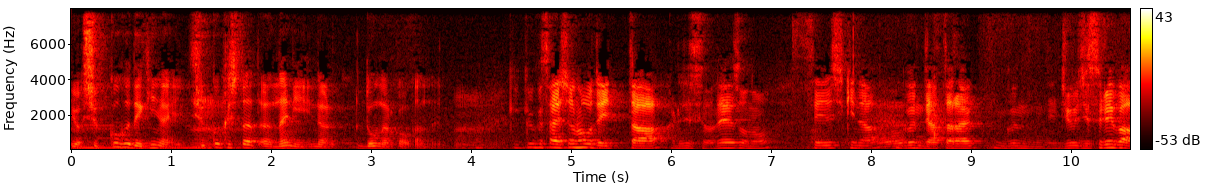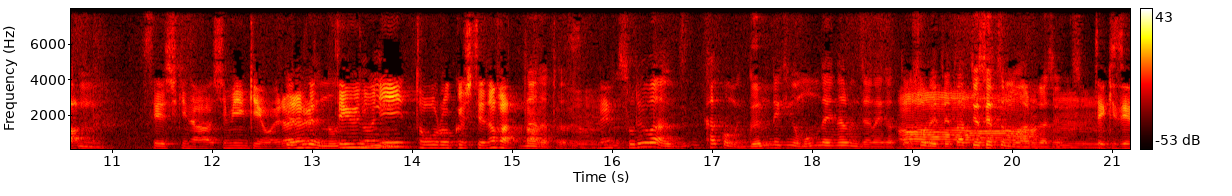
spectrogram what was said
要は出国できない。出国したら何になるどうなるか分かんない。うん。結局最初の方で言ったあれですよね。その正式な軍で働く軍に従事すれば、うん正式な市民権を得られるっていうのに登録してなかったなかっね、それは過去の軍歴が問題になるんじゃないかって恐れてたっていう説もあるらしいんですよ。うん。敵前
